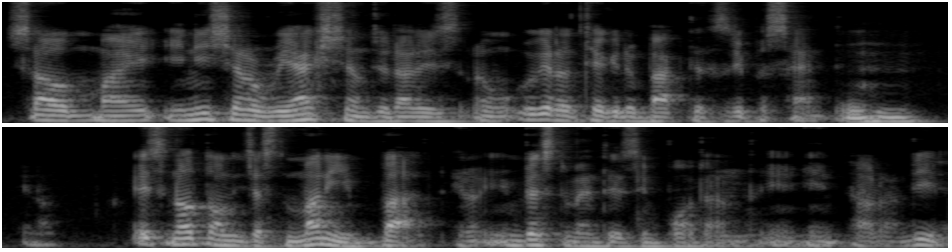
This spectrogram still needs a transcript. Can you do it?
So my initial reaction to that is, no, we're going to take it back to three percent. Mm-hmm. It's not only just money, but you know, investment is important in, in R&D.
